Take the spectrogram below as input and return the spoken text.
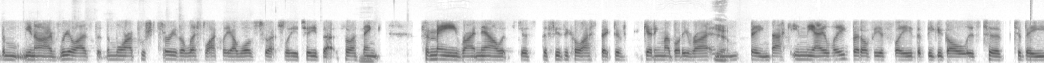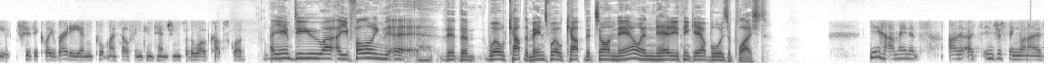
the you know I've realised that the more I pushed through, the less likely I was to actually achieve that. So I mm. think for me right now, it's just the physical aspect of getting my body right and being back in the A League. But obviously, the bigger goal is to to be physically ready and put myself in contention for the World Cup squad. Hey, Em, do you uh, are you following the, uh, the the World Cup, the Men's World Cup that's on now, and how do you think our boys are placed? Yeah, I mean it's it's interesting when I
